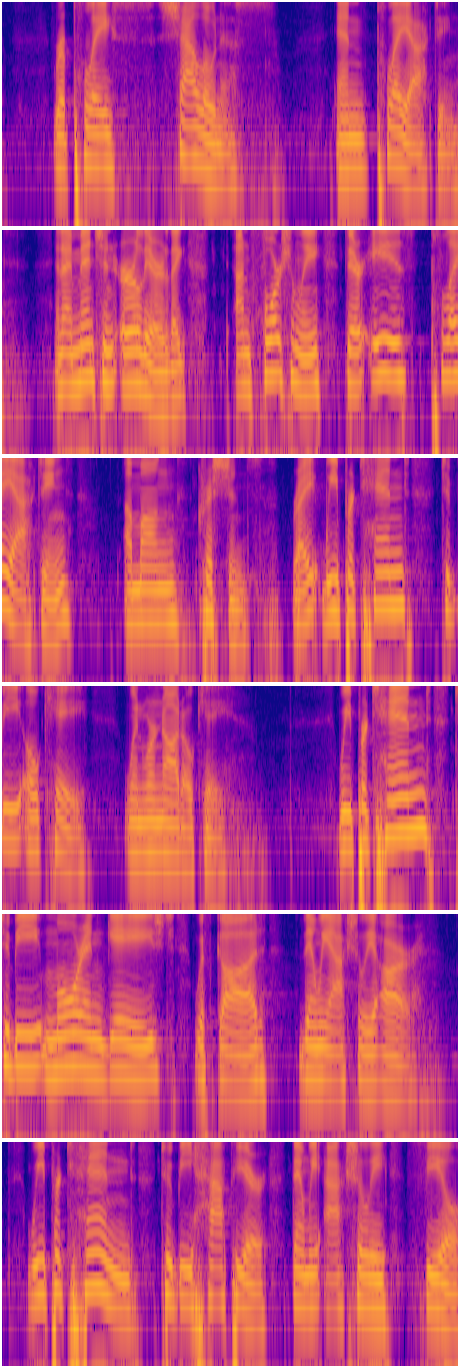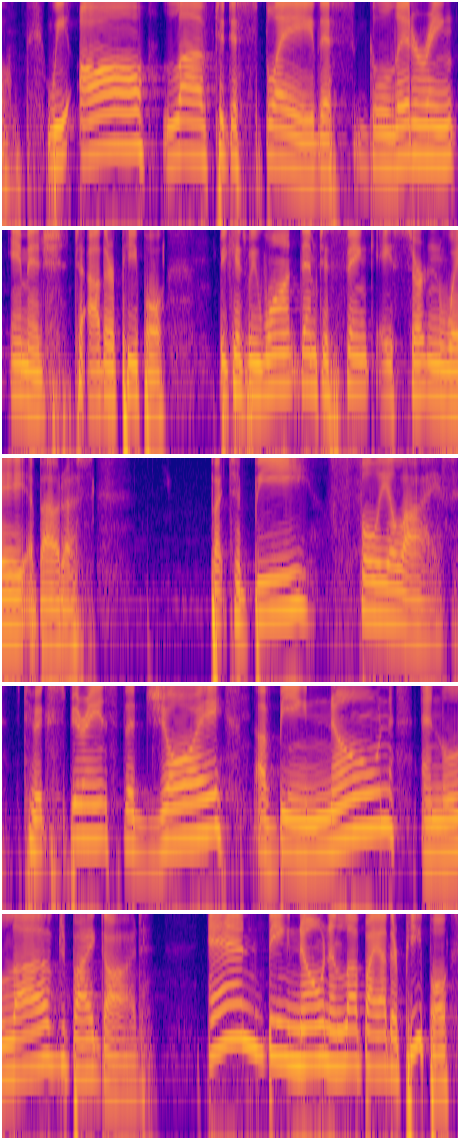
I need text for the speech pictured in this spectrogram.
replace shallowness and play acting. And I mentioned earlier, like, unfortunately, there is play acting among Christians, right? We pretend to be okay when we're not okay. We pretend to be more engaged with God than we actually are. We pretend to be happier than we actually feel. We all love to display this glittering image to other people because we want them to think a certain way about us. But to be fully alive, to experience the joy of being known and loved by God and being known and loved by other people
